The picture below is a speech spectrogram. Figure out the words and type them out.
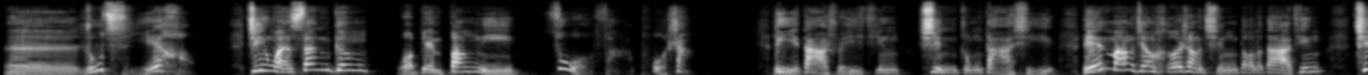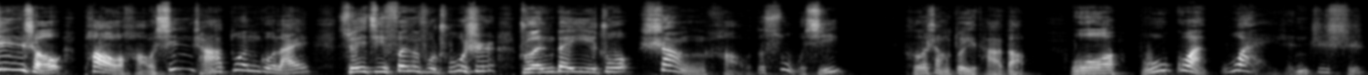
呃，如此也好。今晚三更，我便帮你做法破煞。李大水一听，心中大喜，连忙将和尚请到了大厅，亲手泡好新茶端过来，随即吩咐厨师准备一桌上好的素席。和尚对他道：“我不惯外人之食。”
